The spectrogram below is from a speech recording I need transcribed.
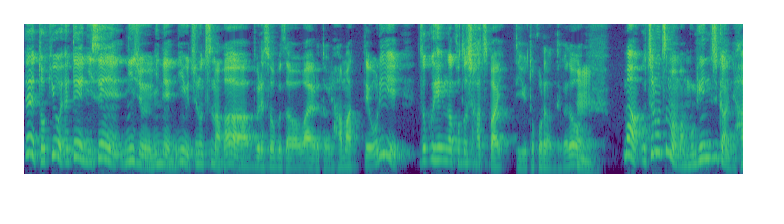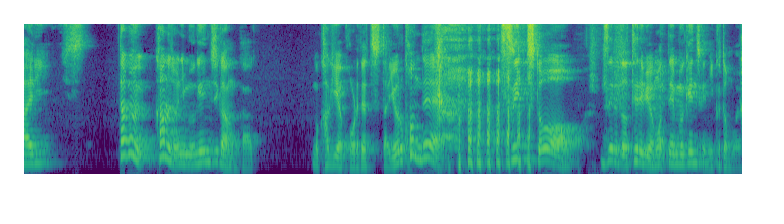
で、時を経て2022年にうちの妻がブレスオブザワイルドにハマっており、続編が今年発売っていうところなんだけど、うん。まあ、うちの妻はまあ無限時間に入り、多分、彼女に無限時間が、の鍵はこれでっつったら喜んで、スイッチとゼルダとテレビを持って無限時間に行くと思うよ。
